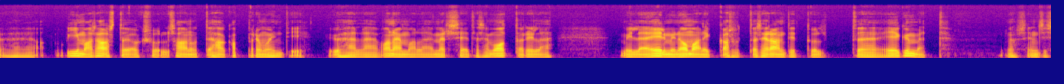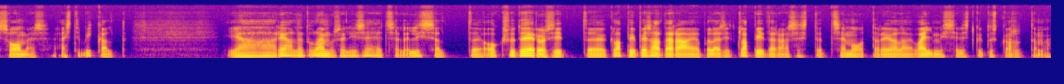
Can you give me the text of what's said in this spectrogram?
äh, viimase aasta jooksul saanud teha kappremondi ühele vanemale Mercedese mootorile, mille eelmine omanik kasutas eranditult E10-t. noh, see on siis Soomes hästi pikalt ja reaalne tulemus oli see, et sellel lihtsalt äh, oksüdeerusid äh, klapipesad ära ja põlesid klapid ära, sest et see mootor ei ole valmis sellist kütust kasutama.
